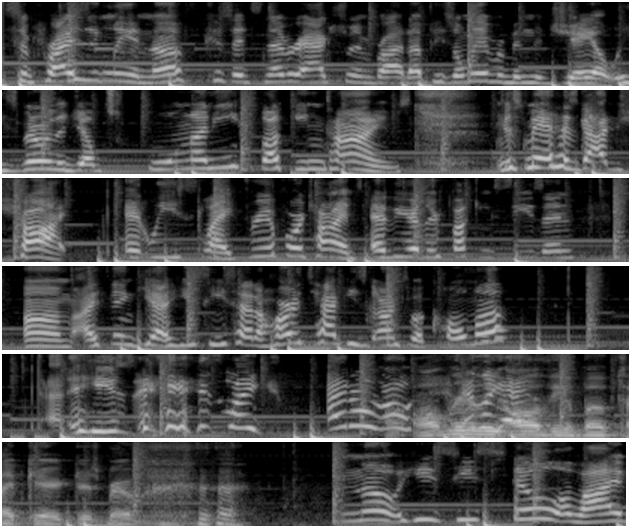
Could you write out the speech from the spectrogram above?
Surprisingly enough, because it's never actually been brought up. He's only ever been to jail. He's been over the jail twenty fucking times. This man has gotten shot at least like three or four times every other fucking season. Um, I think yeah, he's he's had a heart attack. He's gone to a coma. Uh, He's he's like I don't know. all literally like, I- all of the above type characters, bro. No, he's he's still alive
